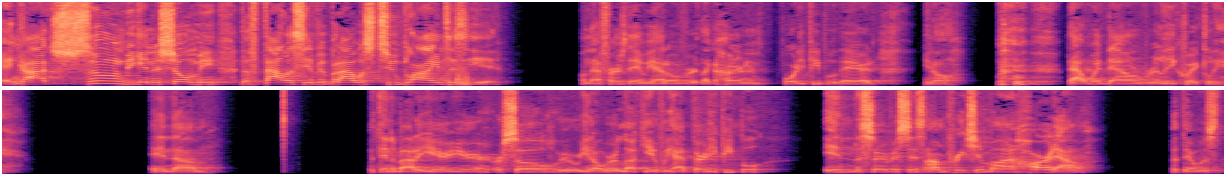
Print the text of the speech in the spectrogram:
and God soon began to show me the fallacy of it, but I was too blind to see it. On that first day, we had over like 140 people there. And, you know, that went down really quickly. And um, within about a year, year or so, you know, we're lucky if we had 30 people in the services. I'm preaching my heart out, but there was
